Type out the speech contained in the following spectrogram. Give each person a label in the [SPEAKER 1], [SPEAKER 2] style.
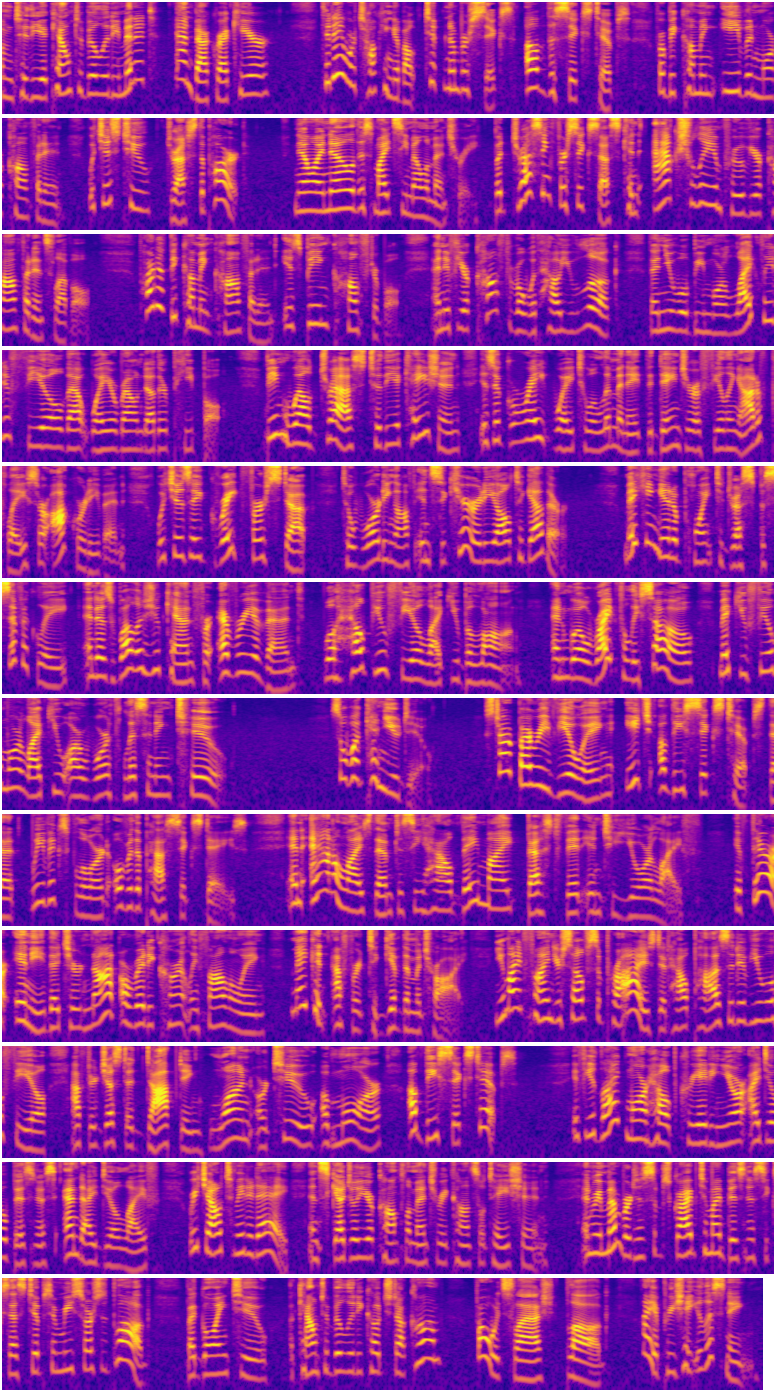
[SPEAKER 1] Welcome to the Accountability Minute and Backrack here. Today we're talking about tip number six of the six tips for becoming even more confident, which is to dress the part. Now, I know this might seem elementary, but dressing for success can actually improve your confidence level. Part of becoming confident is being comfortable, and if you're comfortable with how you look, then you will be more likely to feel that way around other people. Being well dressed to the occasion is a great way to eliminate the danger of feeling out of place or awkward, even, which is a great first step to warding off insecurity altogether. Making it a point to dress specifically and as well as you can for every event will help you feel like you belong and will, rightfully so, make you feel more like you are worth listening to. So, what can you do? Start by reviewing each of these six tips that we've explored over the past six days and analyze them to see how they might best fit into your life. If there are any that you're not already currently following, make an effort to give them a try. You might find yourself surprised at how positive you will feel after just adopting one or two or more of these six tips. If you'd like more help creating your ideal business and ideal life, reach out to me today and schedule your complimentary consultation. And remember to subscribe to my business success tips and resources blog by going to accountabilitycoach.com forward slash blog. I appreciate you listening.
